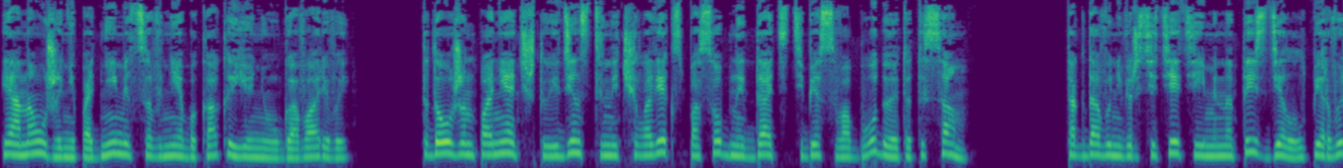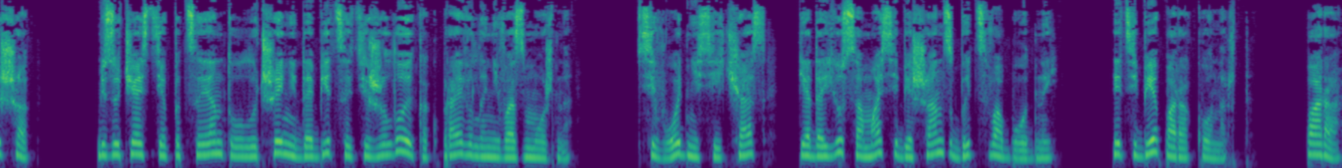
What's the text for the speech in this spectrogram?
и она уже не поднимется в небо, как ее не уговаривай. Ты должен понять, что единственный человек, способный дать тебе свободу, — это ты сам. Тогда в университете именно ты сделал первый шаг. Без участия пациента улучшений добиться тяжело и, как правило, невозможно. Сегодня, сейчас я даю сама себе шанс быть свободной. И тебе пора, Коннорд. Пора.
